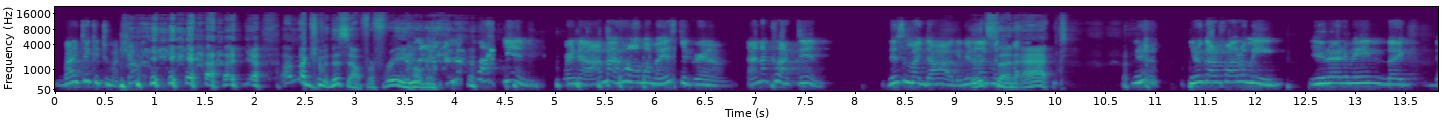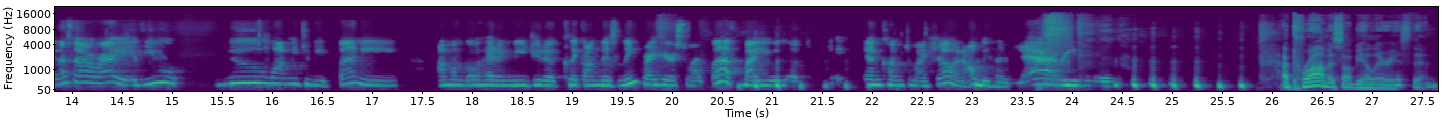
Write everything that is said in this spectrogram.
buy a ticket to my show. yeah, yeah. I'm not giving this out for free, I'm homie. Not, I'm not clocked in right now. I'm at home on my Instagram. I'm not clocked in. This is my dog. If you don't it's like an dog, act. You don't, you don't gotta follow me. You know what I mean? Like that's all right. If you you want me to be funny, I'm gonna go ahead and need you to click on this link right here, swipe up, buy you a little ticket, and come to my show, and I'll be hilarious. I promise I'll be hilarious then,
